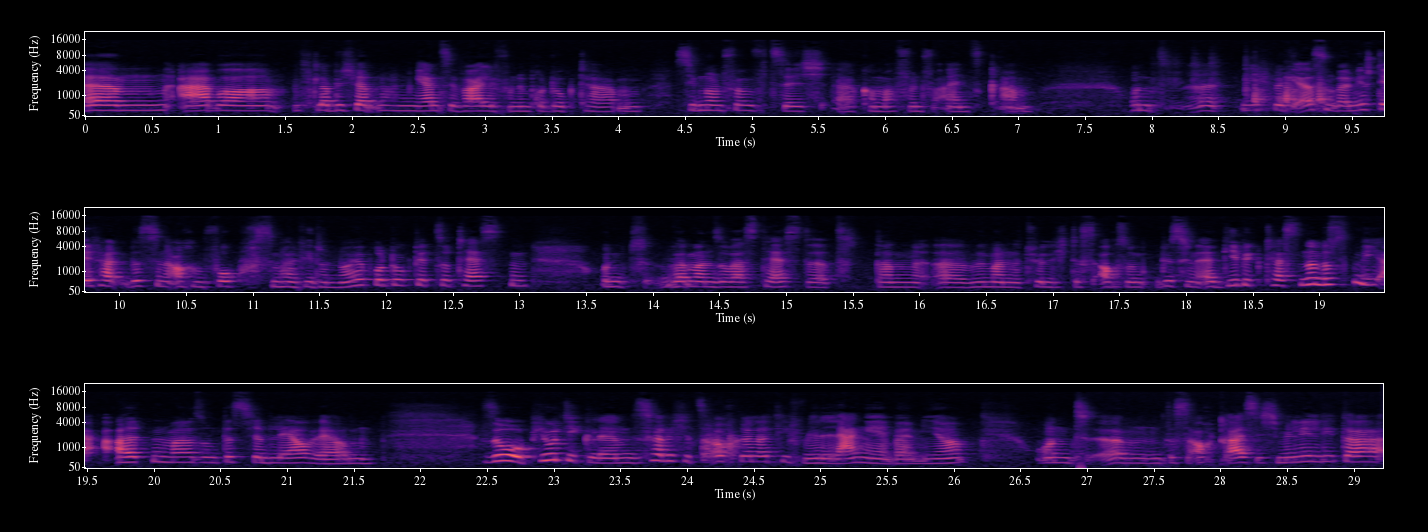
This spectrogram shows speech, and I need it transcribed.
Ähm, aber ich glaube, ich werde noch eine ganze Weile von dem Produkt haben. 57,51 Gramm. Und äh, nicht vergessen, bei mir steht halt ein bisschen auch im Fokus, mal wieder neue Produkte zu testen. Und wenn man sowas testet, dann äh, will man natürlich das auch so ein bisschen ergiebig testen. Dann müssten die alten mal so ein bisschen leer werden. So, Beauty Glam, das habe ich jetzt auch relativ lange bei mir. Und ähm, das ist auch 30 Milliliter,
